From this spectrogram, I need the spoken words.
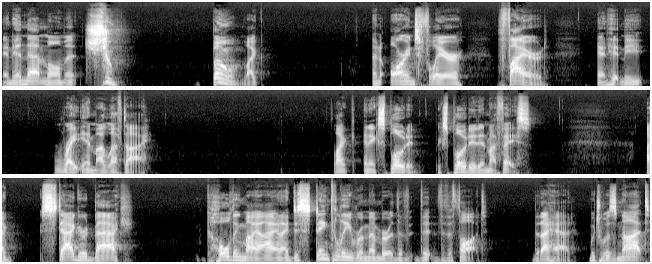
And in that moment, shoo, boom, like an orange flare fired and hit me right in my left eye. Like and exploded, exploded in my face. I staggered back, holding my eye, and I distinctly remember the, the, the thought that I had, which was not,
